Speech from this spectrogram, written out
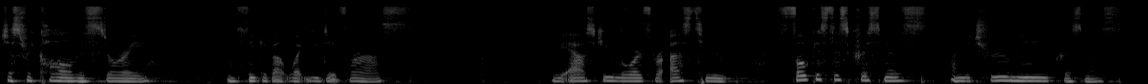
just recall this story and think about what you did for us. We ask you, Lord, for us to focus this Christmas on the true meaning of Christmas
